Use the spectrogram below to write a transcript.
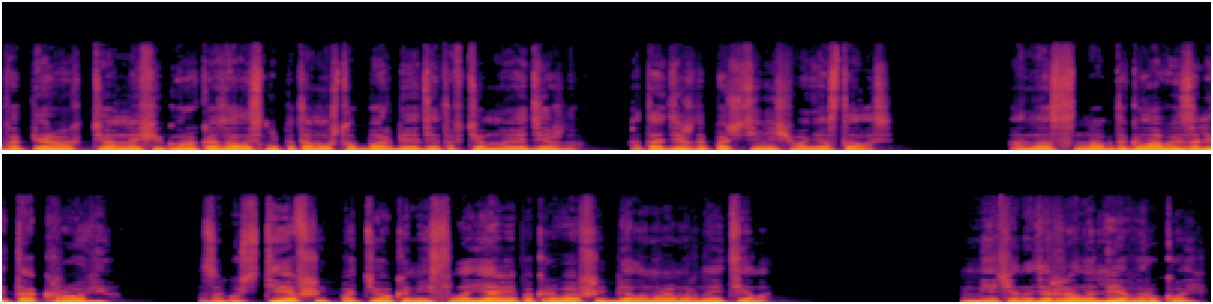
Во-первых, темная фигура казалась не потому, что Барби одета в темную одежду. От одежды почти ничего не осталось. Она с ног до головы залита кровью, загустевшей, потеками и слоями покрывавшей бело-мраморное тело. Меч она держала левой рукой,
